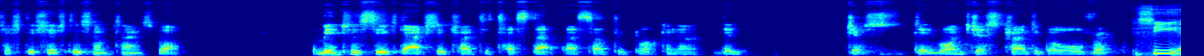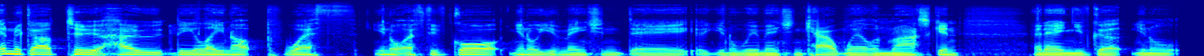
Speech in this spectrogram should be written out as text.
50 50 sometimes. But I'd be interested if they actually tried to test that, that Celtic block and they just they won't just try to go over. See, in regard to how they line up with you know, if they've got, you know, you've mentioned, uh, you know, we mentioned Cantwell and Raskin, and then you've got, you know,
